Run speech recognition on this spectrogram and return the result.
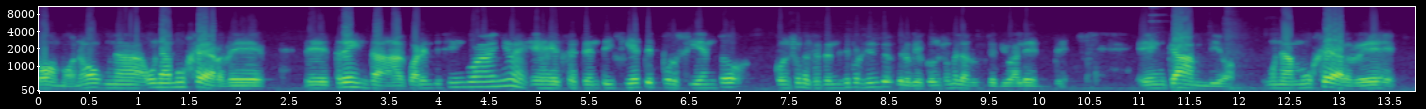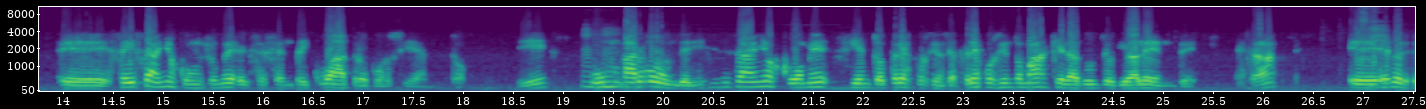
cómo, ¿no? Una, una mujer de de 30 a 45 años es el 77%, consume el 76% de lo que consume el adulto equivalente. En cambio, una mujer de eh, 6 años consume el 64%. ¿sí? Un varón de 16 años come 103%, o sea, 3% más que el adulto equivalente. ¿Está? Eh, entonces,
